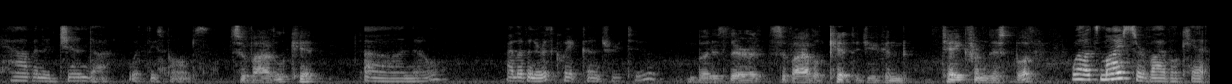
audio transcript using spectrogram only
have an agenda with these poems. Survival kit. Uh, no. I live in earthquake country, too. But is there a survival kit that you can take from this book? Well, it's my survival kit,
